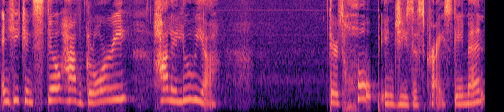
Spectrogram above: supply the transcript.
and he can still have glory? Hallelujah. There's hope in Jesus Christ. Amen.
